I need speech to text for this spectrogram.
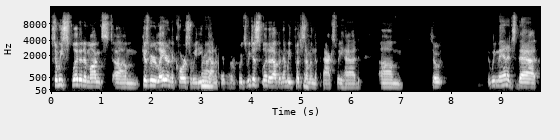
So we split it amongst, um, because we were later in the course, so we'd eaten right. down a bit more food. So we just split it up and then we put sure. some in the packs we had. Um, so we managed that.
